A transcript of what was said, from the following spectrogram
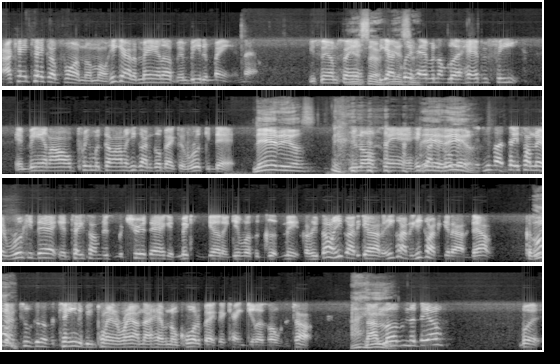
I can't take up for him no more. He got to man up and be the man now. You see what I'm saying? Yes, sir. He got to Yes, quit sir. having them little happy feet and being all prima donna. He got to go back to rookie Dak. There it is. You know what I'm saying? He got There to go it back. is. He got to take some of that rookie Dak and take some of this mature Dak and mix it together and give us a good mix. Because he don't. He got to get out. Of, he got to. He got to get out of Dallas. Because we oh. got too good of a team to be playing around not having no quarterback that can't get us over the top. I, Now, I love him to death, but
